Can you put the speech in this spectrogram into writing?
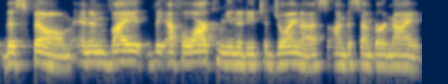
this film and invite the FOR community to join us on December 9th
